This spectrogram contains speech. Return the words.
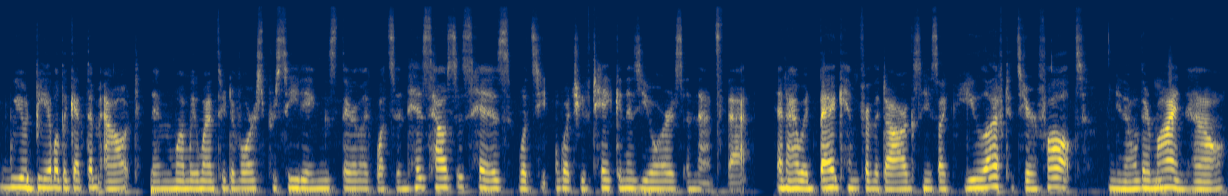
we would be able to get them out. And when we went through divorce proceedings, they're like, "What's in his house is his. What's what you've taken is yours, and that's that." And I would beg him for the dogs, and he's like, "You left. It's your fault. You know they're mm. mine now."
